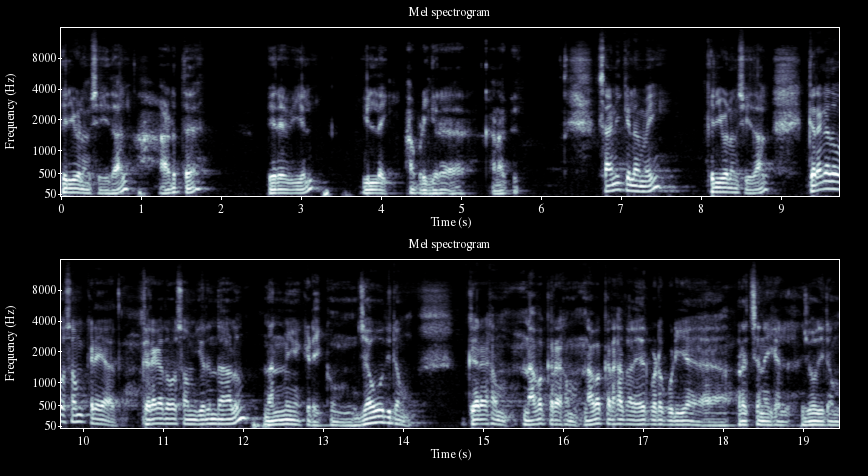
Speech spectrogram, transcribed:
கிரிவலம் செய்தால் அடுத்த பிறவியல் இல்லை அப்படிங்கிற கணக்கு. சனிக்கிழமை கிரிவலம் செய்தால் கிரகதோஷம் கிடையாது. கிரகதோஷம் இருந்தாலும் நன்மை கிடைக்கும். ஜோதிடம் கிரகம் நவக்கிரகம் நவக்கிரகத்தால் ஏற்படக்கூடிய பிரச்சனைகள் ஜோதிடம்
